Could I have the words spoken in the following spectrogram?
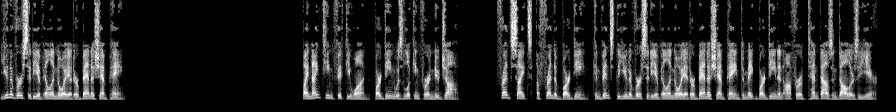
University of Illinois at Urbana-Champaign By 1951, Bardeen was looking for a new job. Fred Seitz, a friend of Bardeen, convinced the University of Illinois at Urbana-Champaign to make Bardeen an offer of $10,000 a year.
